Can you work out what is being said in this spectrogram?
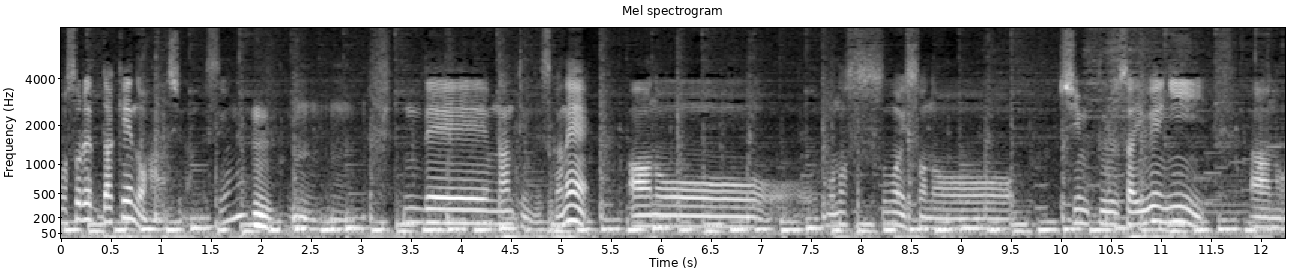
もうそれだけの話なんですよね。うん。うんうん。で、なんていうんですかね、あのーものすごいその、シンプルさゆえに、あの、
